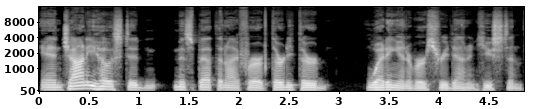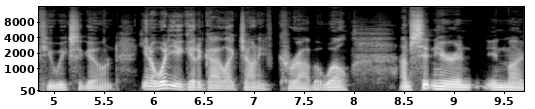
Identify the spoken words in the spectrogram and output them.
And Johnny hosted Miss Beth and I for our 33rd wedding anniversary down in Houston a few weeks ago. And you know, what do you get a guy like Johnny Carrabba? Well, I'm sitting here in in my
